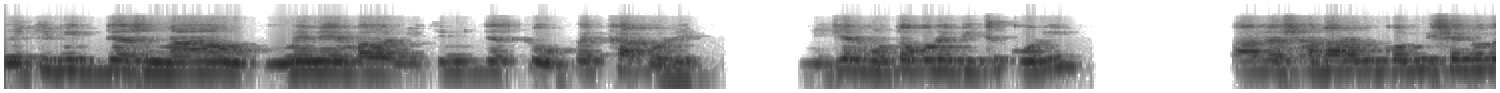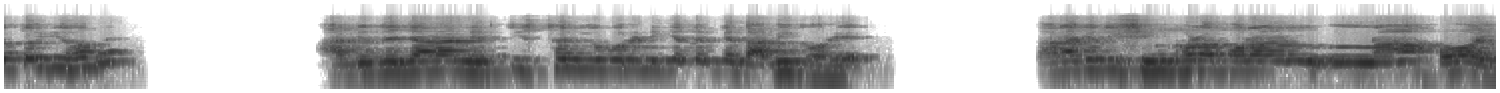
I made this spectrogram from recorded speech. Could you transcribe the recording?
নীতি নির্দেশ না মেনে বা নীতি নির্দেশকে উপেক্ষা করে নিজের মতো করে কিছু করি তাহলে সাধারণ কর্মী সেভাবে তৈরি হবে। আর যদি যারা নেতৃস্থানীয় বলে নিজেদেরকে দাবি করে তারা যদি শৃঙ্খলা পরায়ণ না হয়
